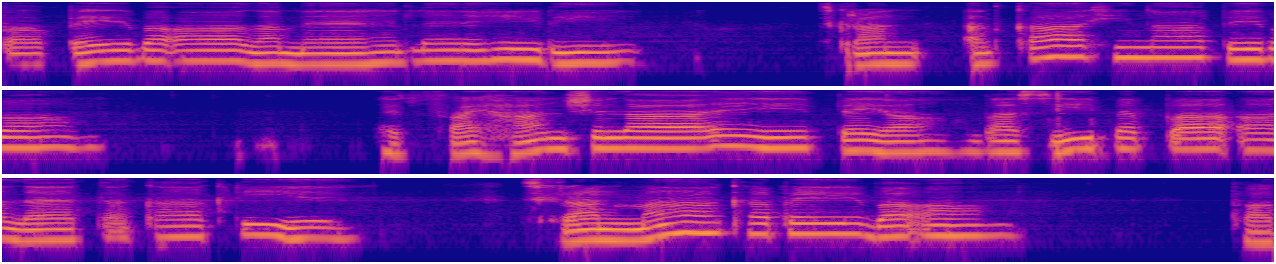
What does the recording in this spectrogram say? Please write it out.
papeba ala menleiri. Scran ad cahina peva. Et fai hanshila e pea, basi pepa aleta kakrie. Ka krie. Skran ma ka peba a. Pa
